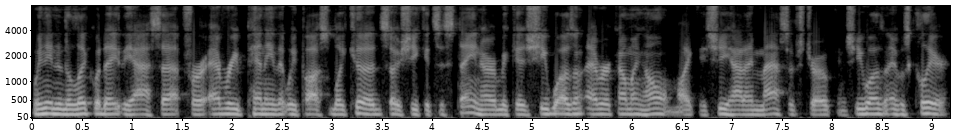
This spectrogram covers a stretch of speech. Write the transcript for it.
We needed to liquidate the asset for every penny that we possibly could so she could sustain her because she wasn't ever coming home. Like she had a massive stroke and she wasn't, it was clear.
